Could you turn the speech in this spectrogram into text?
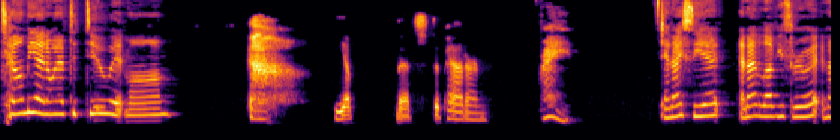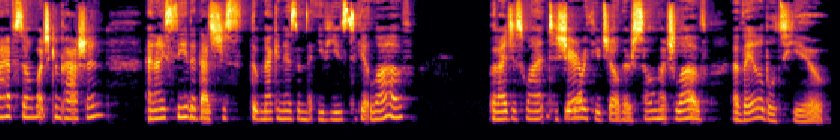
tell me I don't have to do it, mom. yep. That's the pattern. Right. And I see it and I love you through it and I have so much compassion and I see that mm-hmm. that's just the mechanism that you've used to get love. But I just want to share with you, Jill, there's so much love available to you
